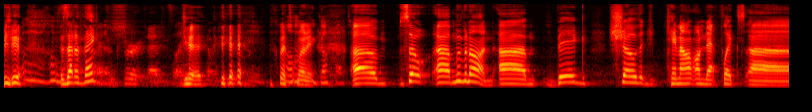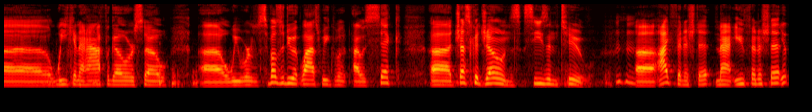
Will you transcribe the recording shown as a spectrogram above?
Yeah. is that a thing? That's that like Yeah. coming to the team. That's Oh funny. Um, so uh, moving on, um, big show that came out on Netflix uh, a week and a half ago or so. Uh, we were supposed to do it last week, but I was sick. Uh, Jessica Jones season 2 Uh, I finished it. Matt, you finished it. Yep.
